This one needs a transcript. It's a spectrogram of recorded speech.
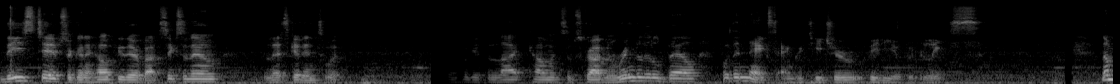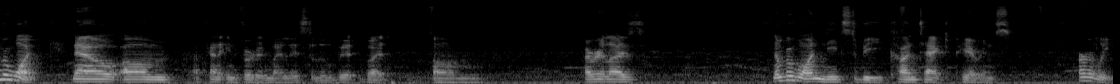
These tips are going to help you. There are about six of them let's get into it. Don't forget to like, comment, subscribe, and ring the little bell for the next Angry Teacher video release. Number one. Now, um, I've kind of inverted my list a little bit, but um, I realized number one needs to be contact parents early.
